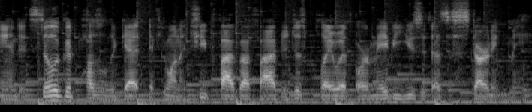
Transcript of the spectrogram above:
And it's still a good puzzle to get if you want a cheap 5x5 to just play with or maybe use it as a starting main.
